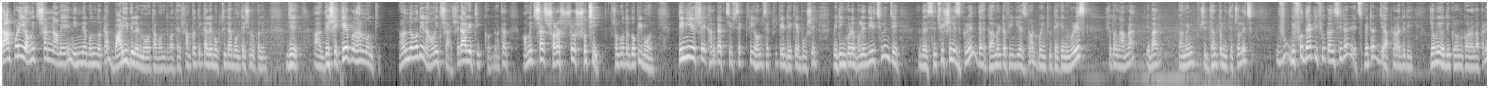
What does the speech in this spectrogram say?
তারপরেই অমিত শাহর নামে নিন্দে বন্ধটা বাড়িয়ে দিলেন মমতা বন্দ্যোপাধ্যায়। সাম্প্রতিককালে বক্তৃতায় বলতে শুরু করলেন যে দেশে কে প্রধানমন্ত্রী? নরেন্দ্র মোদী না অমিত শাহ? সেটা আগে ঠিক করুন। অর্থাৎ অমিত শাহ স্বরাষ্ট্র সচিব গোপী মোহন। তিনি এসে এখানকার চিফ সেক্রেটারি, হোম সেক্রেটারিকে ডেকে বসে মিটিং করে বলে দিয়েছিলেন যে the situation is grave the government of India is not going to take an risk সুতরাং আমরা এবার গভর্নমেন্ট সিদ্ধান্ত নিতে চলেছে। Before that if you consider it's better যে আপনারা যদি জমি অধিগ্রহণ করার ব্যাপারে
